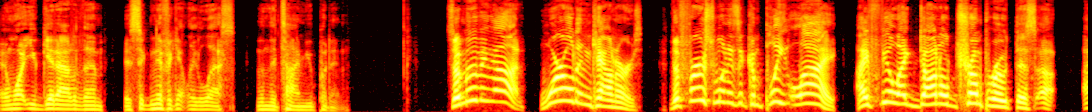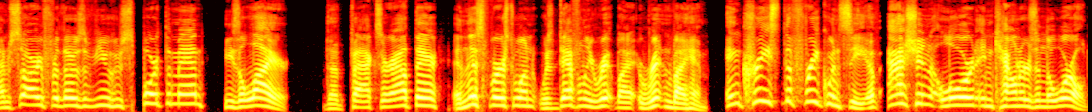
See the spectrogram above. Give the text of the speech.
and what you get out of them is significantly less than the time you put in. So moving on, world encounters. The first one is a complete lie. I feel like Donald Trump wrote this up. I'm sorry for those of you who support the man. He's a liar. The facts are out there, and this first one was definitely writ by, written by him. Increase the frequency of Ashen Lord encounters in the world.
